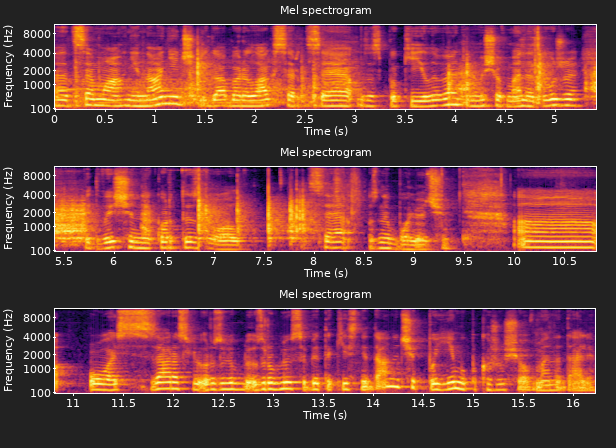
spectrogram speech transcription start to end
е, це магній на ніч і габа-релаксер – це заспокійливе, тому що в мене дуже підвищений кортизол. Це знеболююче. А, ось зараз лю- розлюблю, зроблю собі такий сніданочок, поїм і покажу, що в мене далі.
